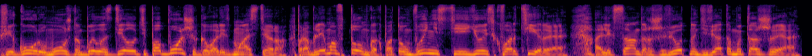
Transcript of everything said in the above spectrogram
Фигуру можно было сделать и побольше, говорит мастер. Проблема в том, как потом вынести ее из квартиры. Александр живет на девятом этаже.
